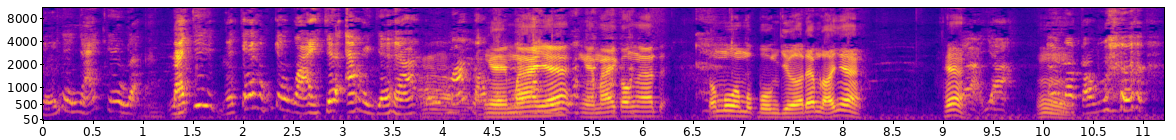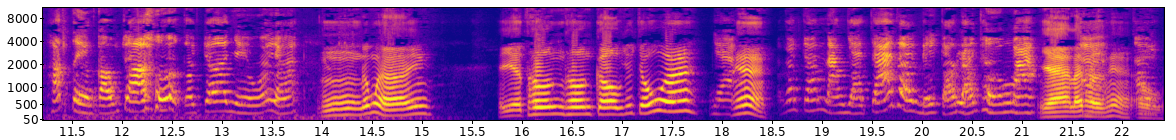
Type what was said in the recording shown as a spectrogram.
chửi nhai nhái kêu là lại chứ lại chứ không cho hoài chứ ăn thì vậy hả? À. Ngày mai á ngày mai con ờ, con mua một buồn dừa đem lại nha. Ha dạ dạ. Ừ. Nên là cậu hết tiền cậu cho cậu cho nhiều quá vậy. Ừ đúng rồi thì ờ, thương thương cô với chú á. Dạ. Ha cái cho lần vài trái thôi bị cậu lại thường mà. Dạ lại thường ha. ờ, ồ.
